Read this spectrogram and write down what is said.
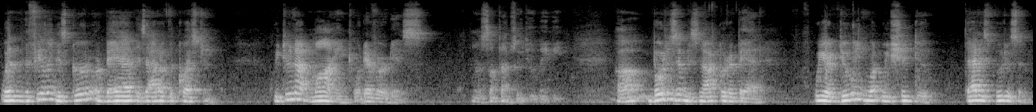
Whether the feeling is good or bad is out of the question. We do not mind whatever it is. Sometimes we do, maybe. Uh, Buddhism is not good or bad. We are doing what we should do. That is Buddhism.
